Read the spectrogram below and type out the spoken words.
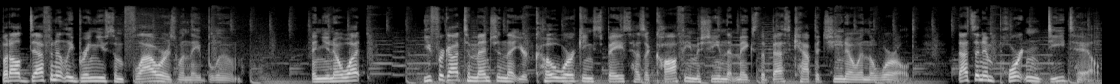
But I'll definitely bring you some flowers when they bloom. And you know what? You forgot to mention that your co working space has a coffee machine that makes the best cappuccino in the world. That's an important detail.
